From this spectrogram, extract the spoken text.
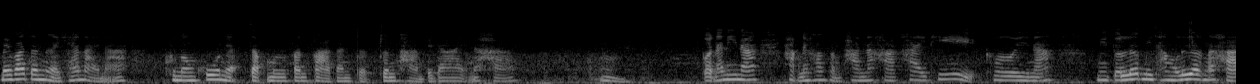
ไม่ว่าจะเหนื่อยแค่ไหนนะ คุณน้องคู่เนี่ย จับมือฟันฝ่ากันจนจนผ่านไปได้นะคะ อืมก่อนหน้านี้นะหากในความสัมพันธ์นะคะ ใครที่เคยนะ มีตัวเลือกมีทางเลือกนะคะ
